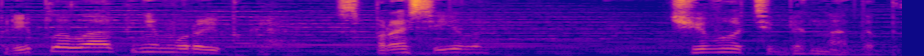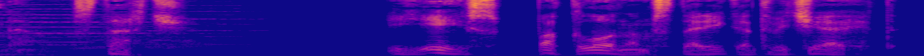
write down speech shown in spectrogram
Приплыла к нему рыбка, спросила, «Чего тебе надобно, старче?» Ей с поклоном старик отвечает,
